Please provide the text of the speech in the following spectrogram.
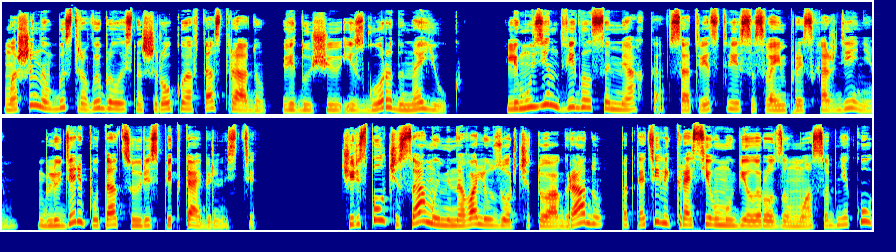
Машина быстро выбралась на широкую автостраду, ведущую из города на юг. Лимузин двигался мягко, в соответствии со своим происхождением, блюдя репутацию респектабельности. Через полчаса мы миновали узорчатую ограду, подкатили к красивому бело-розовому особняку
